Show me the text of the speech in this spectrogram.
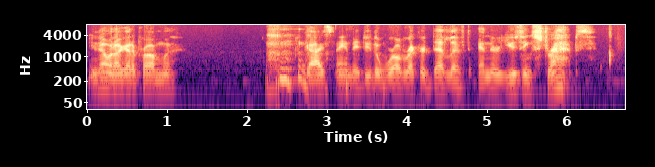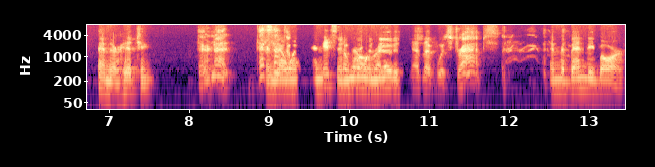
You know what I got a problem with? Guys saying they do the world record deadlift and they're using straps. And they're hitching. They're not. That's And not no the. one, and, it's and the no world one record noticed. deadlift with straps. And the bendy bar.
